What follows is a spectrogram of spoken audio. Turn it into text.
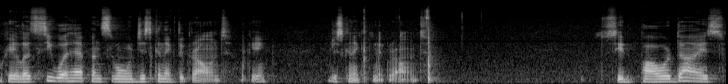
Okay let's see what happens when we disconnect the ground okay? Disconnecting the ground. See the power dies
